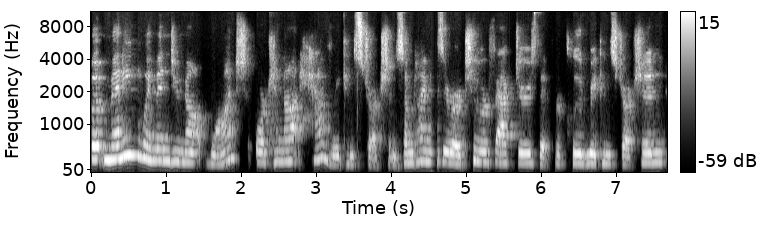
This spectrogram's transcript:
But many women do not want or cannot have reconstruction. Sometimes there are tumor factors that preclude reconstruction.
